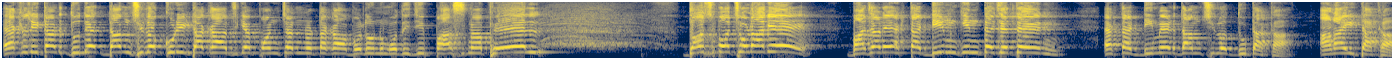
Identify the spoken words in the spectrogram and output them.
এক লিটার দুধের দাম ছিল কুড়ি টাকা, আজকে পঞ্চান্ন টাকা। বলুন, মোদিজি পাস না ফেল? দশ বছর আগে বাজারে একটা ডিম কিনতে যেতেন, একটা ডিমের দাম ছিল দু টাকা। আড়াই টাকা।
